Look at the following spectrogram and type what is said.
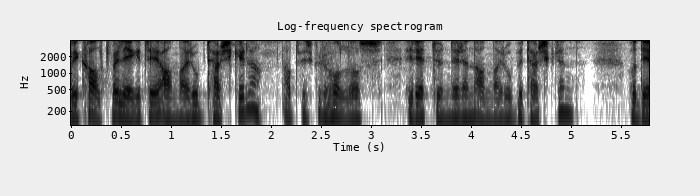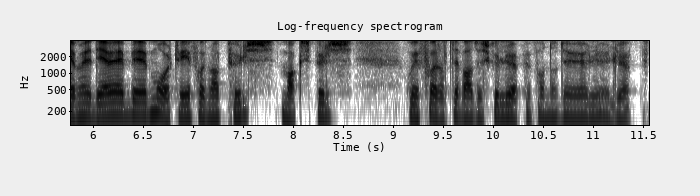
vi kalte vel egentlig anarob terskel. Da. At vi skulle holde oss rett under den anarobe terskelen. Og det, det målte vi i form av puls, makspuls, og i forhold til hva du skulle løpe på når du løp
